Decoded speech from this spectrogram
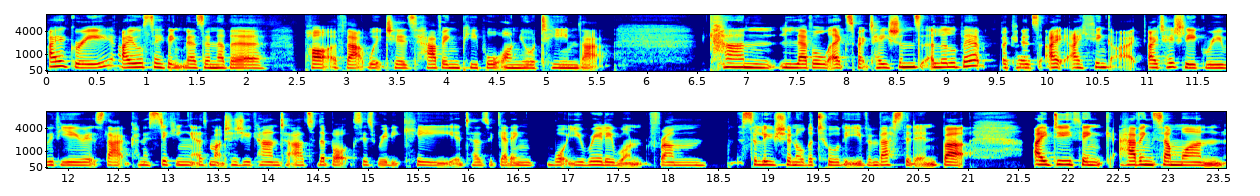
I agree. I also think there's another part of that, which is having people on your team that can level expectations a little bit because I, I think I, I totally agree with you. It's that kind of sticking as much as you can to out of the box is really key in terms of getting what you really want from the solution or the tool that you've invested in. But I do think having someone,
